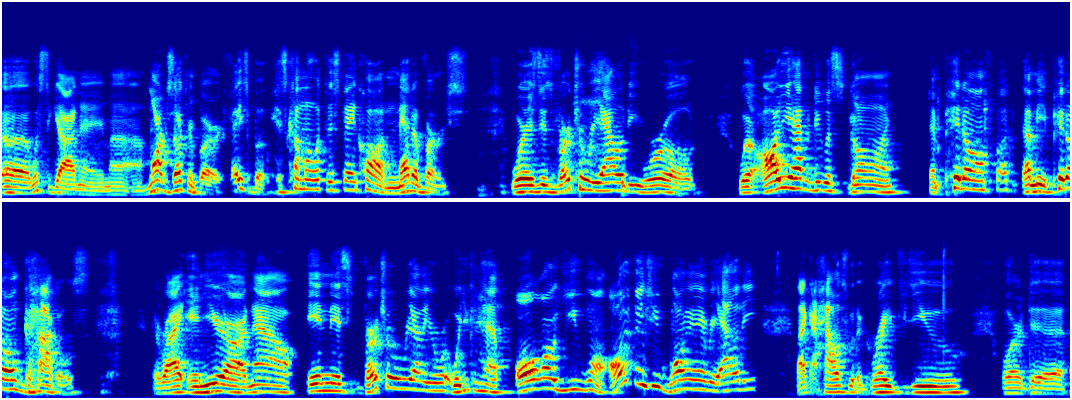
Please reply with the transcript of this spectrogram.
uh what's the guy name uh mark zuckerberg facebook has come up with this thing called metaverse where it's this virtual reality world where all you have to do is go on and put on fuck i mean put on goggles right? And you are now in this virtual reality world where you can have all you want, all the things you wanted in reality, like a house with a great view or to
